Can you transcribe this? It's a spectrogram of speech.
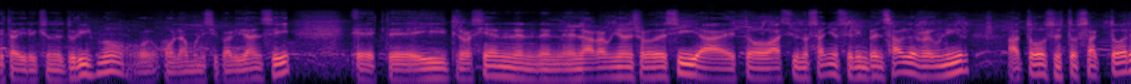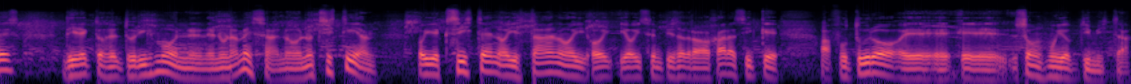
esta dirección de turismo o, la municipalidad en sí. Este, y recién en, la reunión yo lo decía, esto hace unos años era impensable reunir a todos estos actores directos del turismo en, una mesa, no, no existían. Hoy existen, hoy están, hoy, hoy, y hoy se empieza a trabajar, así que a futuro eh, eh, somos muy optimistas.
